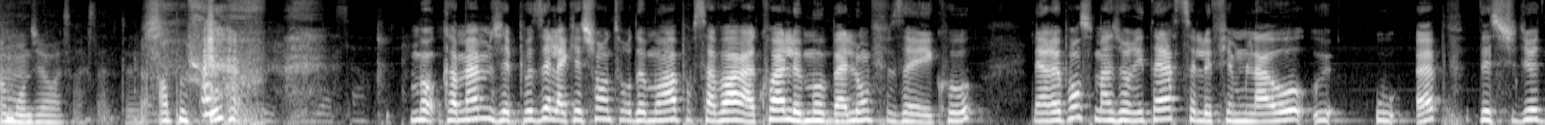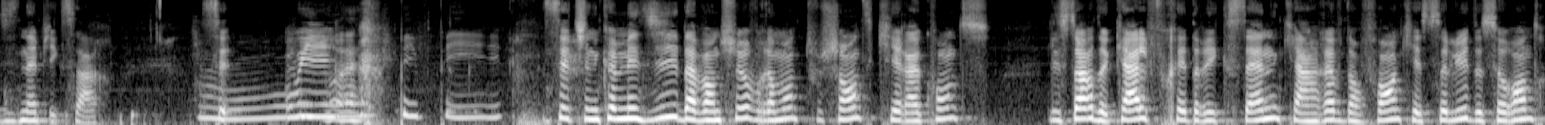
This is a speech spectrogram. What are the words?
Oh mon dieu, ouais, ça reste un peu chaud. Bon, quand même, j'ai posé la question autour de moi pour savoir à quoi le mot ballon faisait écho. La réponse majoritaire, c'est le film Là-haut ou, ou Up des studios Disney Pixar. C'est- Oui, c'est une comédie d'aventure vraiment touchante qui raconte l'histoire de Carl Fredriksen qui a un rêve d'enfant qui est celui de se rendre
